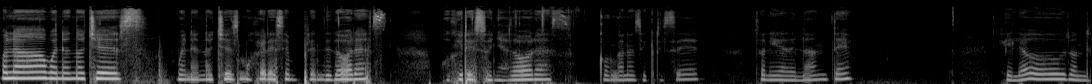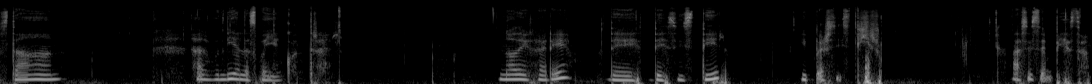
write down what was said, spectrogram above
Hola, buenas noches. Buenas noches, mujeres emprendedoras, mujeres soñadoras, con ganas de crecer, salir adelante. Hello, ¿dónde están? Algún día las voy a encontrar. No dejaré de desistir y persistir. Así se empieza.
